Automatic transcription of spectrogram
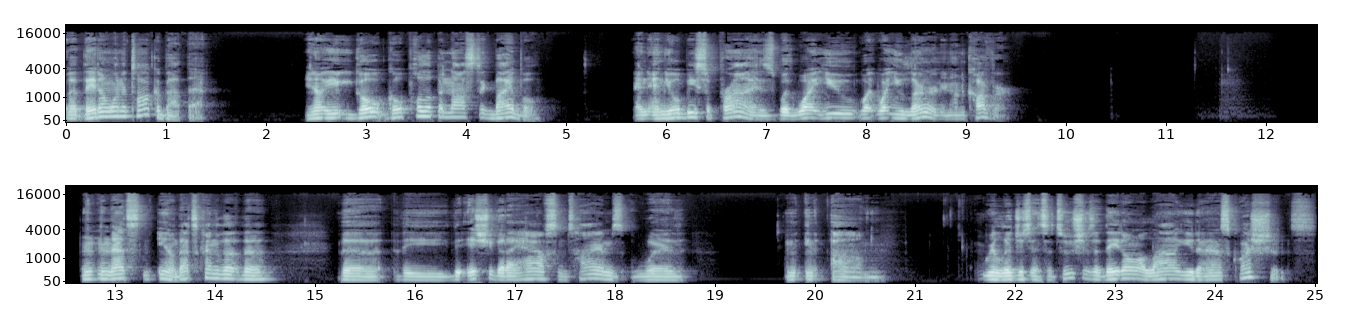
But they don't want to talk about that. You know, you, go go pull up a Gnostic Bible and and you'll be surprised with what you what what you learn and uncover. And, that's, you know, that's kind of the the the the the issue that I have sometimes with um, religious institutions that they don't allow you to ask questions.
